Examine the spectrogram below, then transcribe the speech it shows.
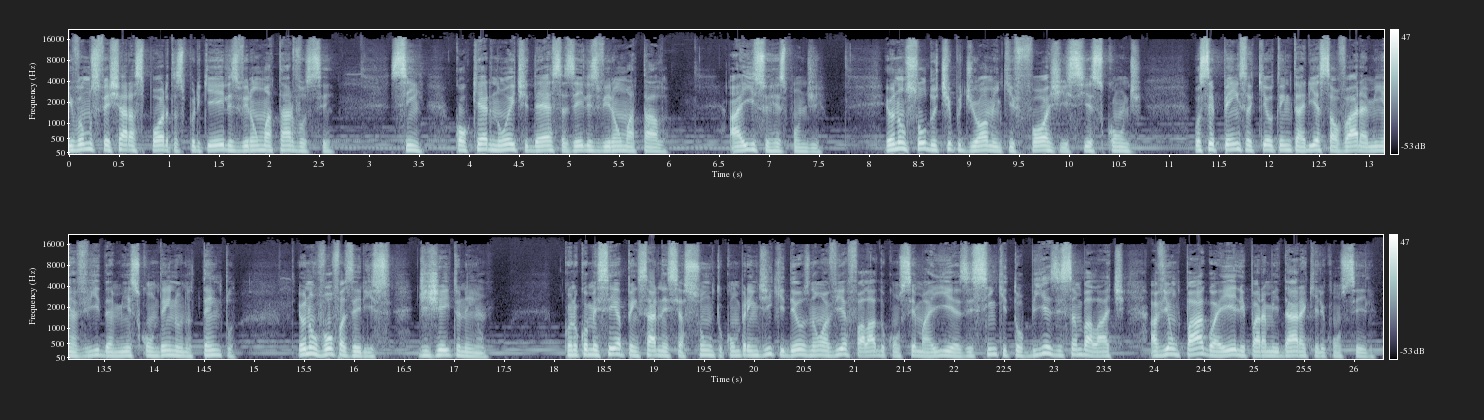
e vamos fechar as portas porque eles virão matar você. Sim, qualquer noite dessas eles virão matá-lo. A isso respondi: Eu não sou do tipo de homem que foge e se esconde. Você pensa que eu tentaria salvar a minha vida me escondendo no templo? Eu não vou fazer isso, de jeito nenhum. Quando comecei a pensar nesse assunto, compreendi que Deus não havia falado com Semaías, e sim que Tobias e Sambalate haviam pago a ele para me dar aquele conselho.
